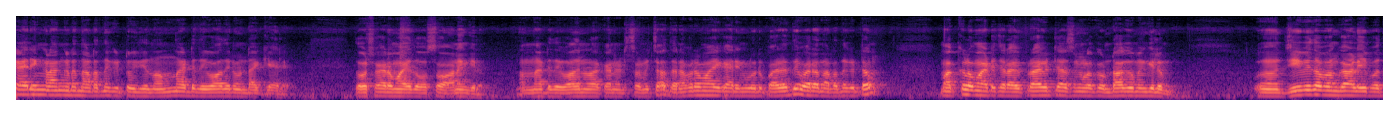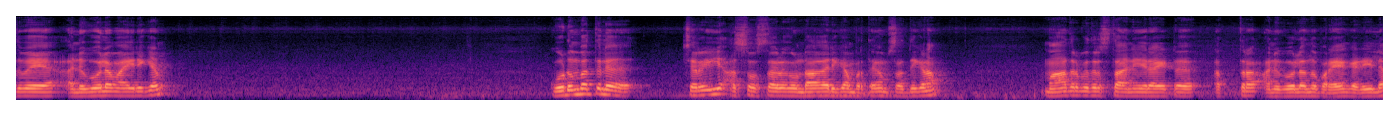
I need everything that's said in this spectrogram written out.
കാര്യങ്ങൾ അങ്ങോട്ട് നടന്നു കിട്ടുകയും ചെയ്യും നന്നായിട്ട് ദൈവാധീനം ഉണ്ടാക്കിയാൽ. ദോഷകരമായ ദിവസമാണെങ്കിലും നന്നായിട്ട് ദൈവാധീനം ഉണ്ടാക്കാനായിട്ട് ശ്രമിച്ചാൽ ധനപരമായ കാര്യങ്ങൾ ഒരു പരിധി വരെ നടന്നു കിട്ടും. മക്കളുമായിട്ട് ചില അഭിപ്രായ വ്യത്യാസങ്ങളൊക്കെ ഉണ്ടാകുമെങ്കിലും ജീവിത പങ്കാളി പൊതുവെ അനുകൂലമായിരിക്കും. കുടുംബത്തിൽ ചെറിയ അസ്വസ്ഥതകൾ ഉണ്ടാകാതിരിക്കാൻ പ്രത്യേകം ശ്രദ്ധിക്കണം. മാതൃപിതൃസ്ഥാനീയരായിട്ട് അത്ര അനുകൂലമെന്ന് പറയാൻ കഴിയില്ല.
